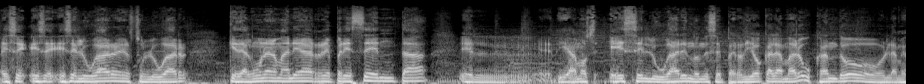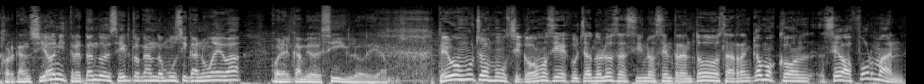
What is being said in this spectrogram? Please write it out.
ese, ese, ese lugar es un lugar que de alguna manera representa el, eh, digamos, ese lugar en donde se perdió Calamaro buscando la mejor canción y tratando de seguir tocando música nueva con el cambio de siglo, digamos. Tenemos muchos músicos, vamos a ir escuchándolos así nos entran todos. Arrancamos con Seba Furman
